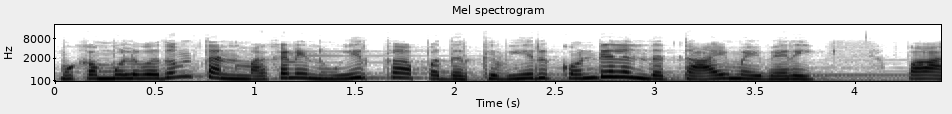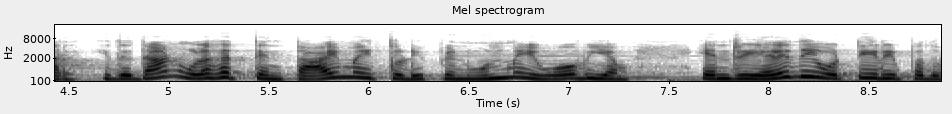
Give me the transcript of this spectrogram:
முகம் முழுவதும் தன் மகனின் உயிர் காப்பதற்கு வீறு கொண்டிருந்த தாய்மை வெறி. பார் இதுதான் உலகத்தின் தாய்மை துடிப்பின் உண்மை ஓவியம் என்று எழுதி ஒட்டியிருப்பது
